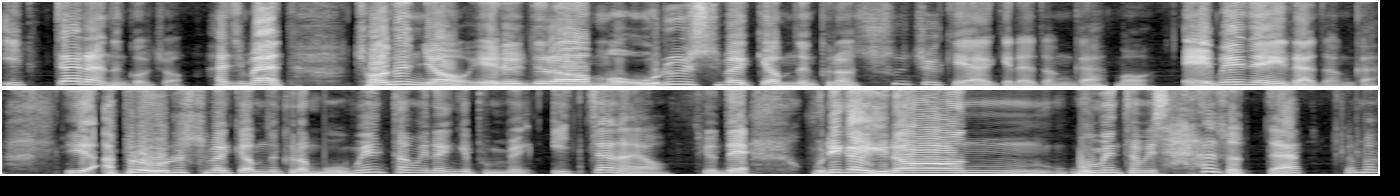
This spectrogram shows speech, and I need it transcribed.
있다라는 거죠. 하지만 저는요 예를 들어 뭐 오를 수밖에 없는 그런 수주 계약이라던가 뭐 M&A라던가 이 앞으로 오를 수밖에 없는 그런 모멘텀이라는 게 분명히 있잖아요. 근데 우리가 이런 모멘텀이 사라졌다? 그러면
